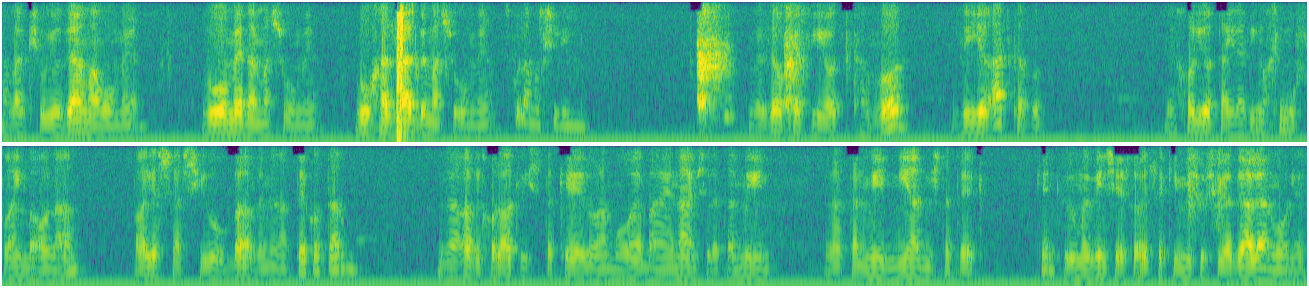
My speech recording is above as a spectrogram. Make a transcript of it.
אבל כשהוא יודע מה הוא אומר, והוא עומד על מה שהוא אומר, והוא חזק במה שהוא אומר, אז כולם מקשיבים לו. וזה הופך להיות כבוד ויראת כבוד. זה יכול להיות הילדים הכי מופרעים בעולם, ברגע שהשיעור בא ומרתק אותם, והרב יכול רק להסתכל, או המורה בעיניים של התלמיד, והתלמיד מיד משתתק, כן? כי הוא מבין שיש לו עסק עם מישהו שהוא יודע לאן הוא הולך,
